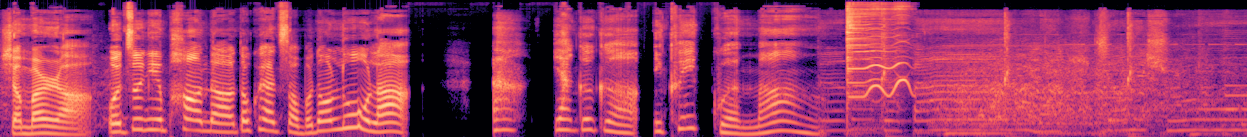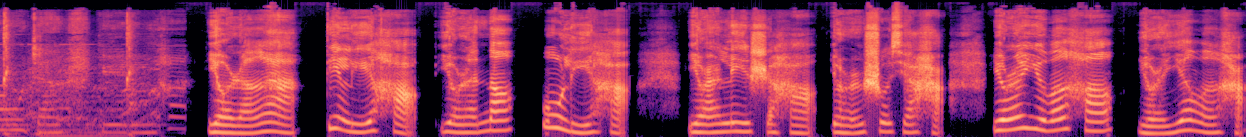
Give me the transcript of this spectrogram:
小妹儿啊，我最近胖的都快走不动路了啊！鸭哥哥，你可以滚吗？有人啊。地理好，有人呢物理好，有人历史好，有人数学好，有人语文好，有人英文好，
